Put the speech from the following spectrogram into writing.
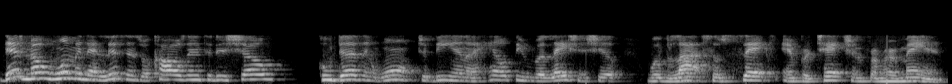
There's no woman that listens or calls into this show who doesn't want to be in a healthy relationship with lots of sex and protection from her man.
